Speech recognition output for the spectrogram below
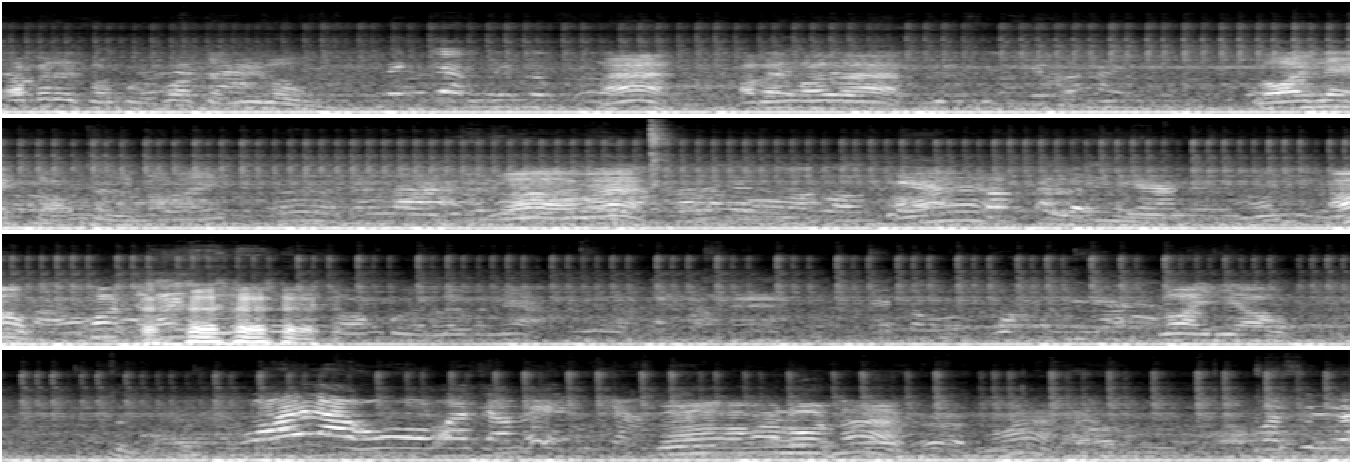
ถ้าไม่ได้สองหมื่นพ่อจะไม่ลงเป็นแก้มเป็นกระปุกอะเอาแบงค์ร้อยมาเร้อยแรกสองหมื่นเอาไหม เอามาเอามาเอาพ่อจะให้สองหมื่นเลยวันเนี้ยร้อยเดียวโอ้ยเราหูพ่อจะไม่เนี่ยเออเอามาโหลดนะเอามามาเสีย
